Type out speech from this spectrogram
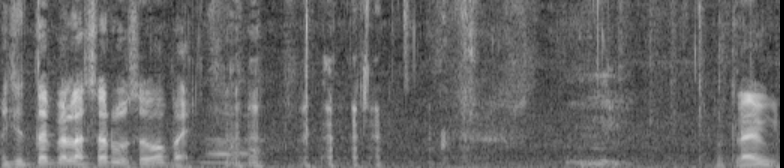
હજી તો પેલા શરૂ છે હો ભાઈ એટલે આવ્યું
